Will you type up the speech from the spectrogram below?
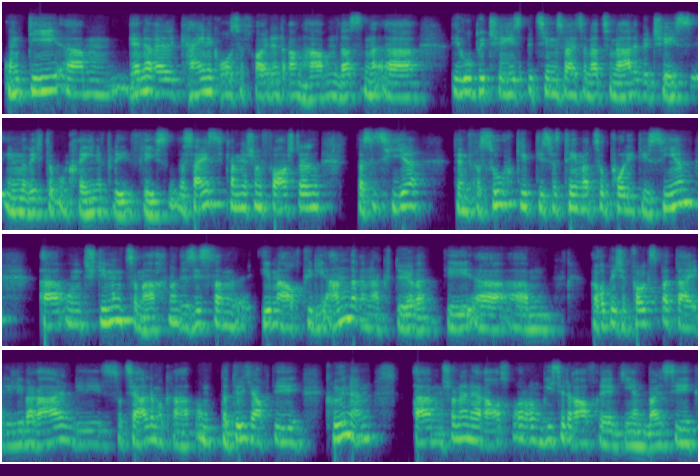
und die ähm, generell keine große Freude daran haben, dass äh, EU-Budgets beziehungsweise nationale Budgets in Richtung Ukraine fließen. Das heißt, ich kann mir schon vorstellen, dass es hier den Versuch gibt, dieses Thema zu politisieren äh, und Stimmung zu machen. Und es ist dann eben auch für die anderen Akteure, die äh, ähm, Europäische Volkspartei, die Liberalen, die Sozialdemokraten und natürlich auch die Grünen ähm, schon eine Herausforderung, wie sie darauf reagieren, weil sie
